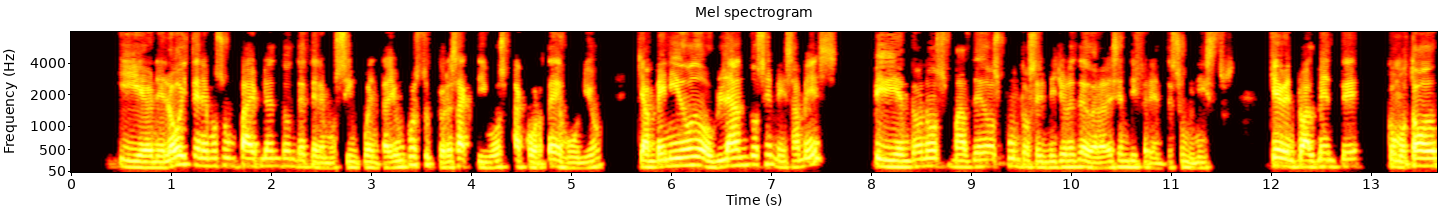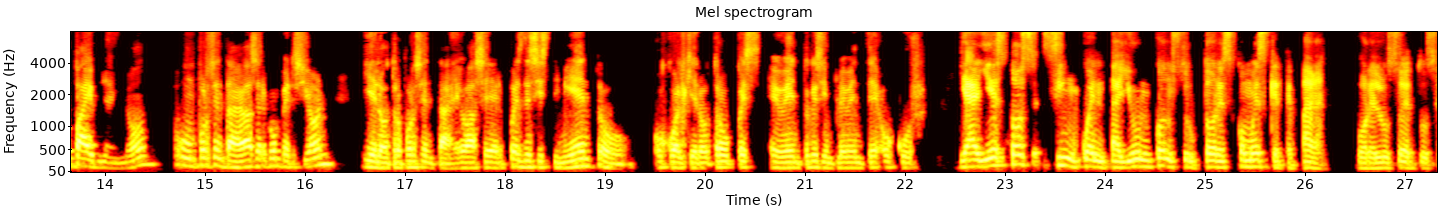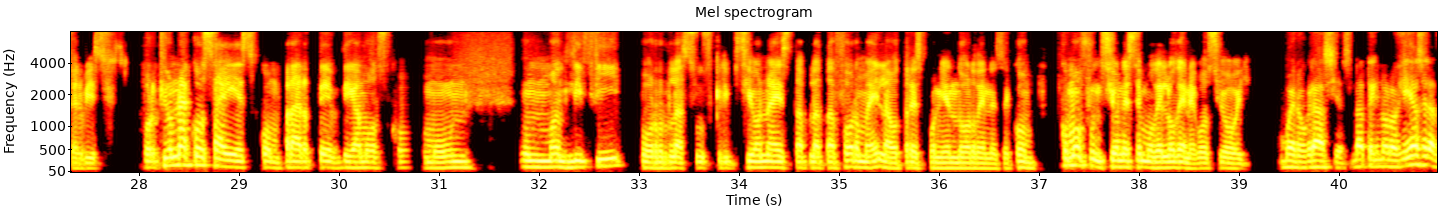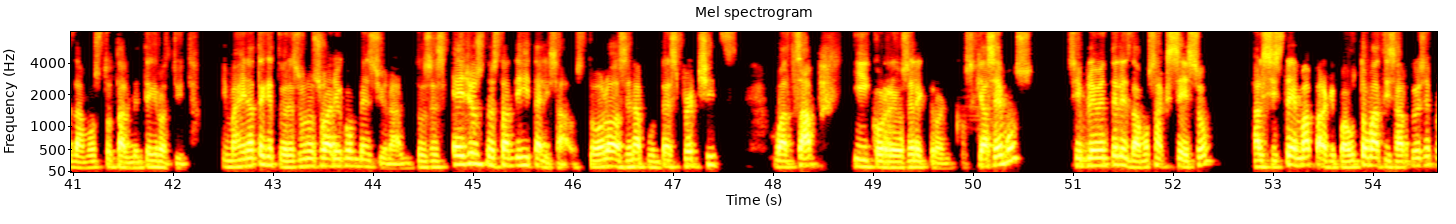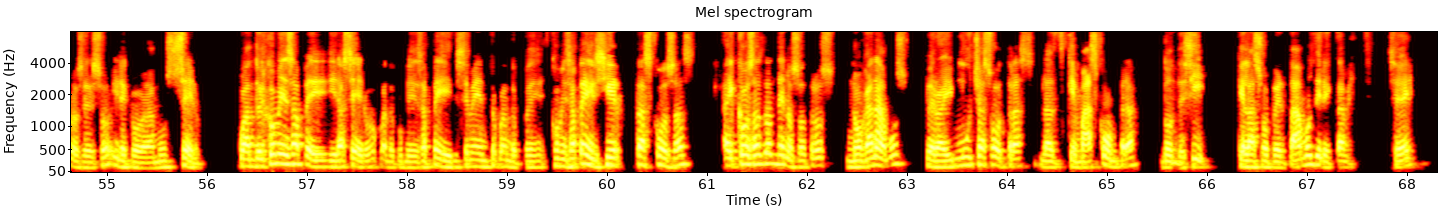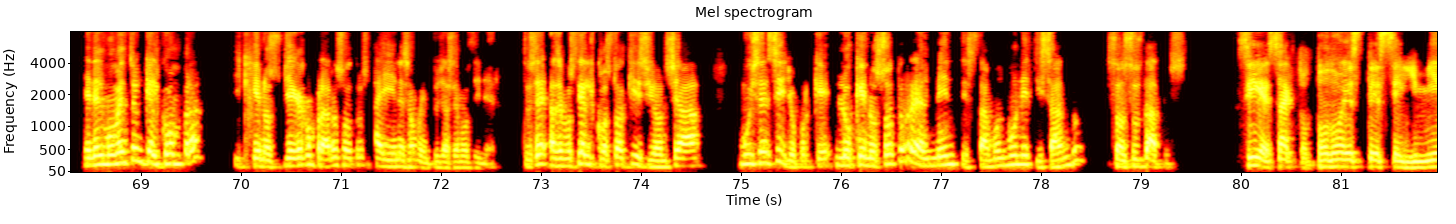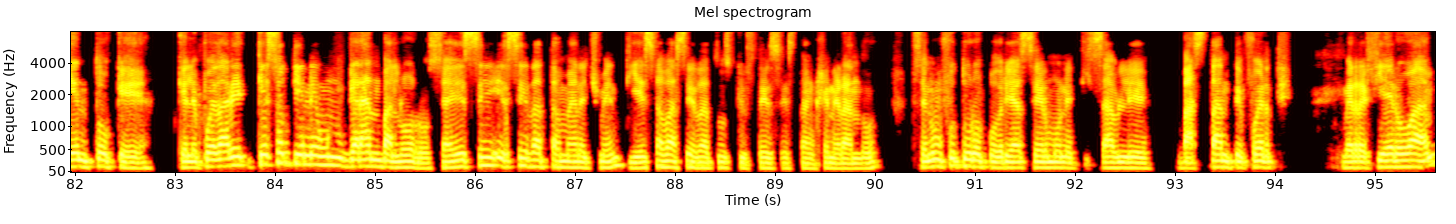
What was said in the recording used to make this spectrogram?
y en el hoy tenemos un pipeline donde tenemos 51 constructores activos a corte de junio que han venido doblándose mes a mes pidiéndonos más de 2.6 millones de dólares en diferentes suministros, que eventualmente, como todo pipeline, ¿no? Un porcentaje va a ser conversión y el otro porcentaje va a ser pues desistimiento o, cualquier otro pues evento que simplemente ocurra. Y hay estos 51 constructores, ¿cómo es que te pagan por el uso de tus servicios? Porque una cosa es comprarte, digamos, como un, un monthly fee por la suscripción a esta plataforma y la otra es poniendo órdenes de compra. ¿Cómo funciona ese modelo de negocio hoy? Bueno, gracias. La tecnología se las damos totalmente gratuita. Imagínate que tú eres un usuario convencional. Entonces, ellos no están digitalizados. Todo lo hacen a punta de spreadsheets, WhatsApp y correos electrónicos. ¿Qué hacemos? Simplemente les damos acceso al sistema para que pueda automatizar todo ese proceso y le cobramos cero. Cuando él comienza a pedir acero, cuando comienza a pedir cemento, cuando comienza a pedir ciertas cosas, hay cosas donde nosotros no ganamos, pero hay muchas otras, las que más compra, donde sí, que las ofertamos directamente. ¿sí? En el momento en que él compra y que nos llega a comprar a nosotros, ahí en ese momento ya hacemos dinero. Entonces, hacemos que el costo de adquisición sea muy sencillo, porque lo que nosotros realmente estamos monetizando son sus datos. Sí, exacto. Todo este seguimiento que, que le puede dar, que eso tiene un gran valor. O sea, ese, ese data management y esa base de datos que ustedes están generando pues en un futuro podría ser monetizable bastante fuerte. Me refiero a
